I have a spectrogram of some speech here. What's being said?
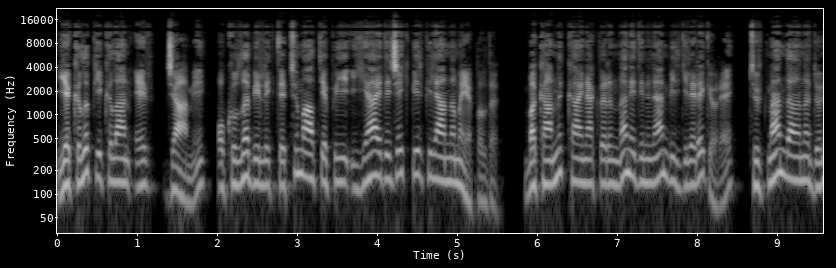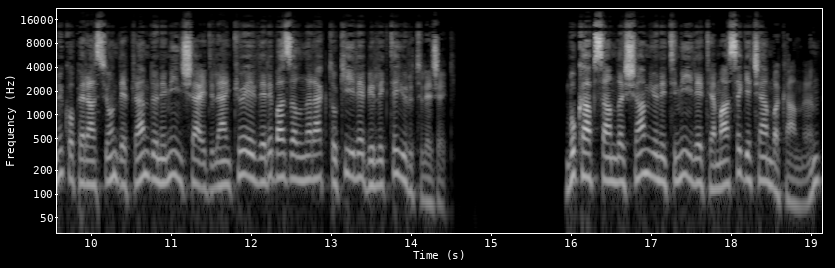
Yakılıp yıkılan ev, cami, okulla birlikte tüm altyapıyı ihya edecek bir planlama yapıldı. Bakanlık kaynaklarından edinilen bilgilere göre, Türkmen Dağı'na dönük operasyon deprem dönemi inşa edilen köy evleri baz alınarak TOKİ ile birlikte yürütülecek. Bu kapsamda Şam yönetimi ile temasa geçen bakanlığın,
